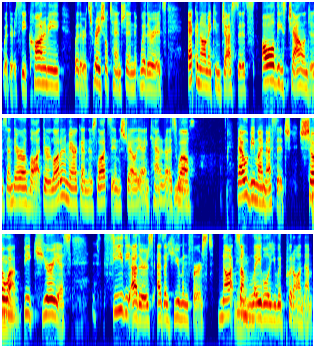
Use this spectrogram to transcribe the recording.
whether it's the economy, whether it's racial tension, whether it's economic injustice, all these challenges. And there are a lot. There are a lot in America and there's lots in Australia and Canada as yes. well. That would be my message. Show mm. up, be curious, see the others as a human first, not some mm. label you would put on them.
